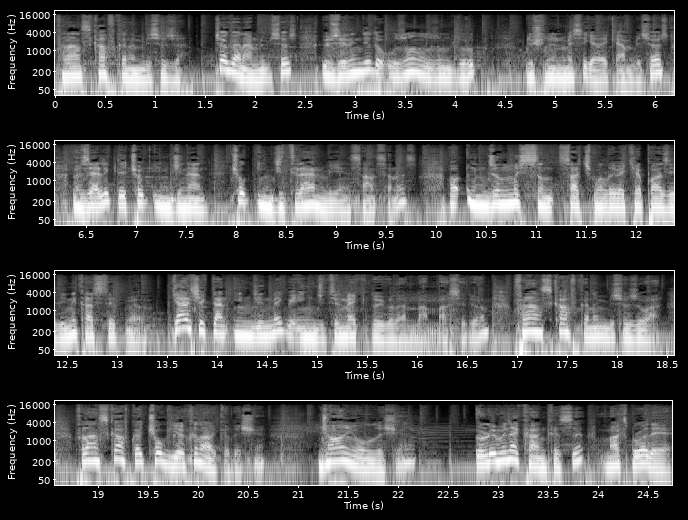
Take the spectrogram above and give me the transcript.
Franz Kafka'nın bir sözü. Çok önemli bir söz. Üzerinde de uzun uzun durup düşünülmesi gereken bir söz. Özellikle çok incinen, çok incitiren bir insansanız o incınmışsın saçmalığı ve kepazeliğini kastetmiyorum. Gerçekten incinmek ve incitilmek duygularından bahsediyorum. Franz Kafka'nın bir sözü var. Franz Kafka çok yakın arkadaşı, can yoldaşı, ölümüne kankası Max Brode'ye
